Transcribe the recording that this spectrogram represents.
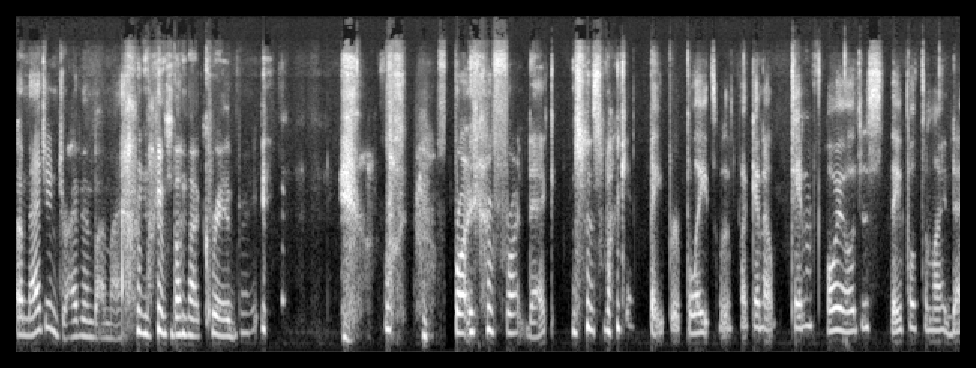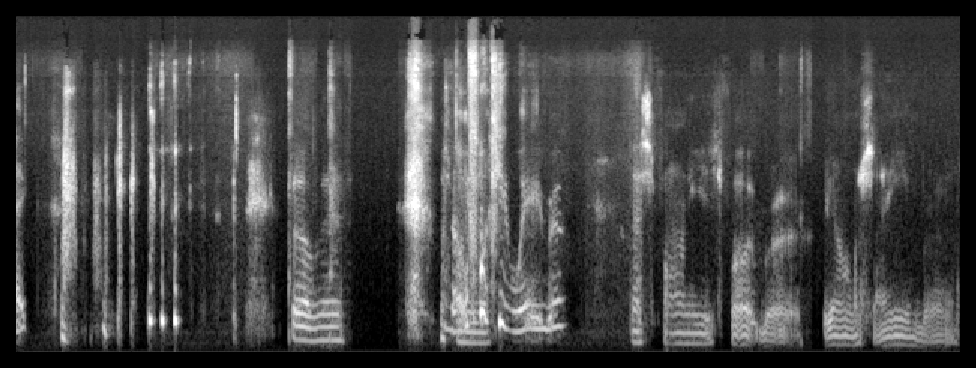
Imagine driving by my, my by my crib, right? front front deck, just fucking paper plates with fucking a tin foil just stapled to my deck. Oh man. That's No fucking way, bro. That's funny as fuck, bro. You know what I'm saying, bro?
